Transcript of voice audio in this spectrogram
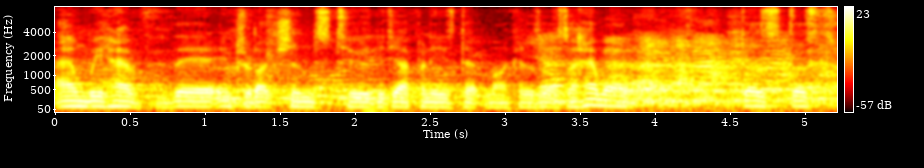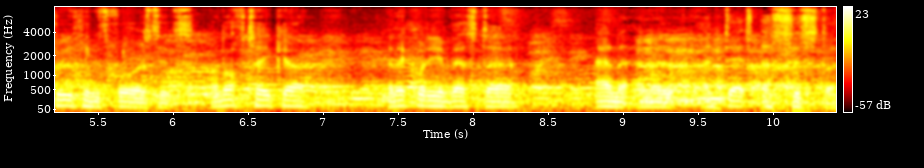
and we have their introductions to the Japanese debt market as well. So Hanwa does does three things for us: it's an off-taker, an equity investor, and, and a, a, debt assister.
